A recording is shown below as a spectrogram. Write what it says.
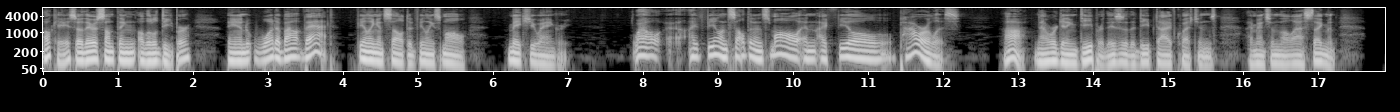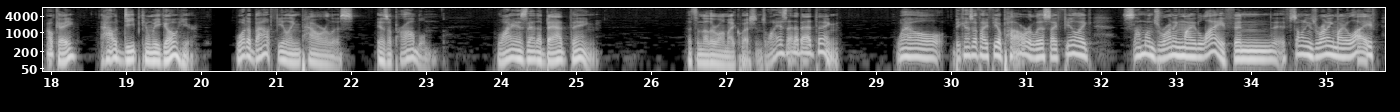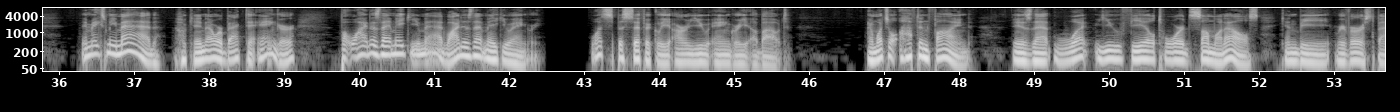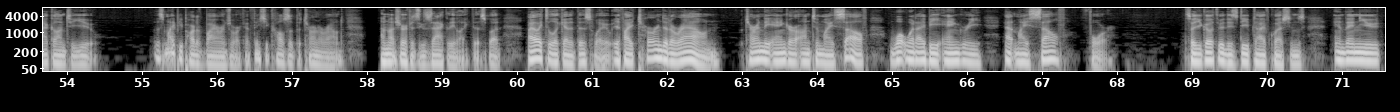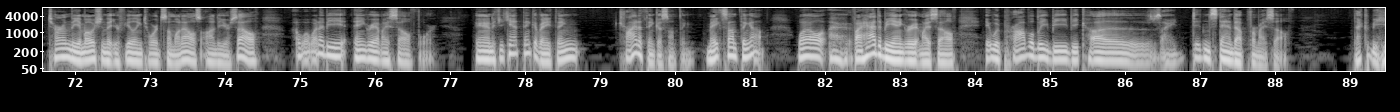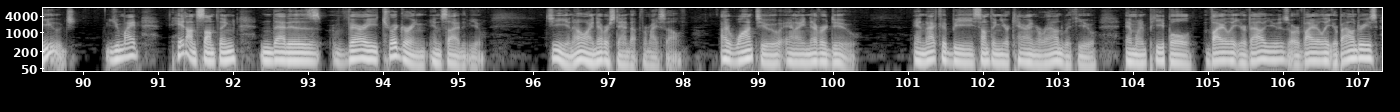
Okay, so there's something a little deeper. And what about that? Feeling insulted, feeling small, makes you angry. Well, I feel insulted and small, and I feel powerless. Ah, now we're getting deeper. These are the deep dive questions I mentioned in the last segment. Okay, how deep can we go here? What about feeling powerless is a problem? Why is that a bad thing? That's another one of my questions. Why is that a bad thing? Well, because if I feel powerless, I feel like someone's running my life. And if someone's running my life, it makes me mad. Okay, now we're back to anger. But why does that make you mad? Why does that make you angry? What specifically are you angry about? And what you'll often find is that what you feel towards someone else can be reversed back onto you. This might be part of Byron's work. I think she calls it the turnaround. I'm not sure if it's exactly like this, but I like to look at it this way. If I turned it around, turned the anger onto myself, what would I be angry at myself for? So you go through these deep dive questions, and then you turn the emotion that you're feeling towards someone else onto yourself. Uh, what would I be angry at myself for? And if you can't think of anything, try to think of something. Make something up. Well, if I had to be angry at myself, it would probably be because I didn't stand up for myself. That could be huge. You might hit on something that is very triggering inside of you. Gee, you know, I never stand up for myself. I want to, and I never do. And that could be something you're carrying around with you. And when people violate your values or violate your boundaries,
